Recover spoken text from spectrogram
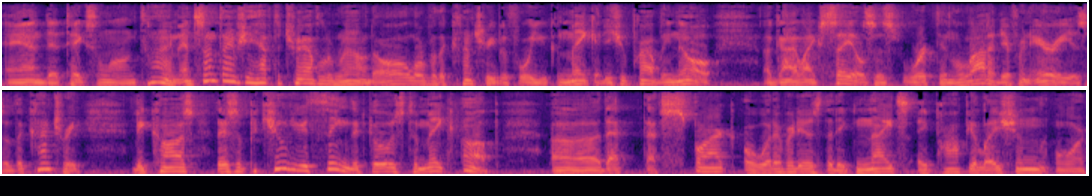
and it takes a long time. And sometimes you have to travel around all over the country before you can make it. As you probably know, a guy like Sales has worked in a lot of different areas of the country because there's a peculiar thing that goes to make up uh, that that spark or whatever it is that ignites a population or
